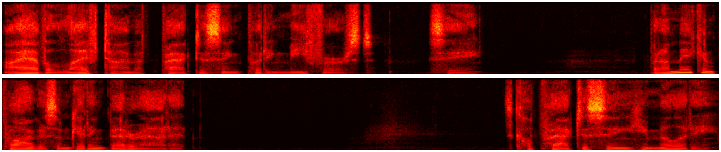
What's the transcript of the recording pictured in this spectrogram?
I have a lifetime of practicing putting me first, see? But I'm making progress. I'm getting better at it. It's called practicing humility.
